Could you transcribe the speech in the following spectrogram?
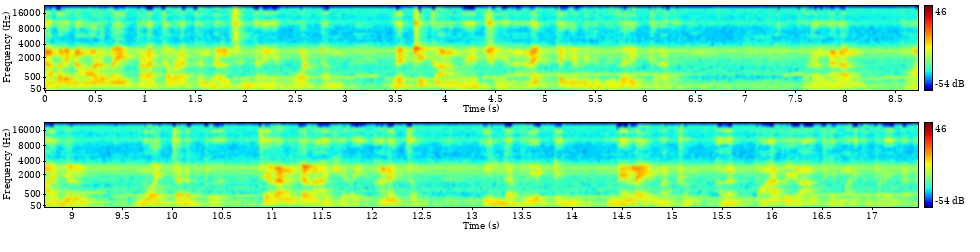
நபரின் ஆளுமை பழக்க வழக்கங்கள் சிந்தனையின் ஓட்டம் வெற்றிக்கான முயற்சி என அனைத்தையும் இது விவரிக்கிறது. உடல் நலம் ஆயுள் நோய் தடுப்பு திறன்கள் ஆகியவை அனைத்தும் இந்த வீட்டின் நிலை மற்றும் அதன் பார்வைகளால் தீர்மானிக்கப்படுகின்றன.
